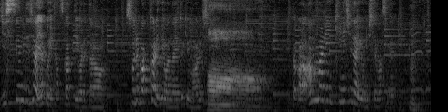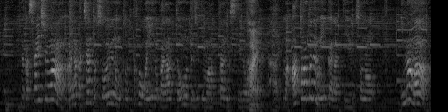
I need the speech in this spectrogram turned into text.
実践でじゃあ役に立つかって言われたらそればっかりではない時もあるしあだからあんまり気にしないようにしてますね。あうんなんか最初はあなんかちゃんとそういうのも取った方がいいのかなって思った時期もあったんですけど、はいはい。まあ後々でもいいかなっていうその今は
